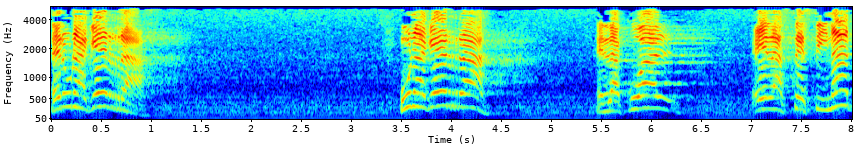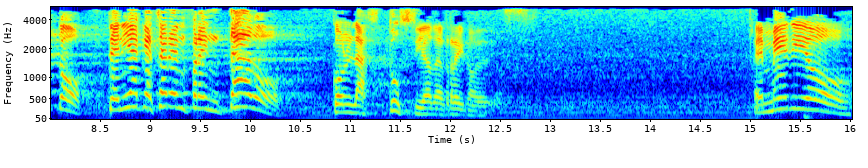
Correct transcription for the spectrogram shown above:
Era una guerra, una guerra en la cual el asesinato tenía que ser enfrentado con la astucia del reino de Dios. En medio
